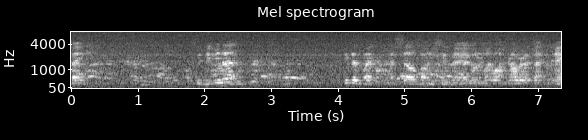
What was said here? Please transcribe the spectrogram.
fake. Did you hear that? I think that's my, my cell phone. Excuse me, I gotta go to my locker. I'll be right back, okay?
